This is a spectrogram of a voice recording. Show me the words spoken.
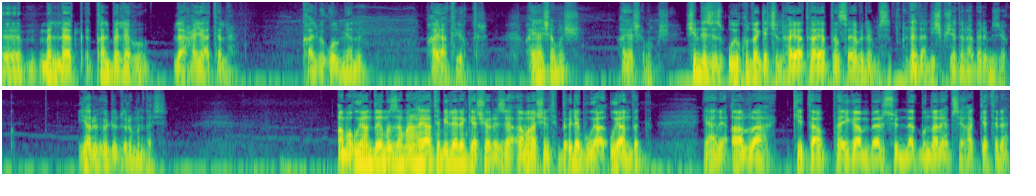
e, men la kalbe lehu la hayate leh. Kalbi olmayanın hayatı yoktur. Ha yaşamış, ha yaşamamış. Şimdi siz uykuda geçin hayatı hayattan sayabilir misin? Neden? Hiçbir şeyden haberimiz yok. Yarı ölü durumundayız. Ama uyandığımız zaman hayatı bilerek yaşıyoruz ya. Ama şimdi böyle bir uya- uyandık. Yani Allah, kitap, peygamber, sünnet bunlar hepsi hak getire.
